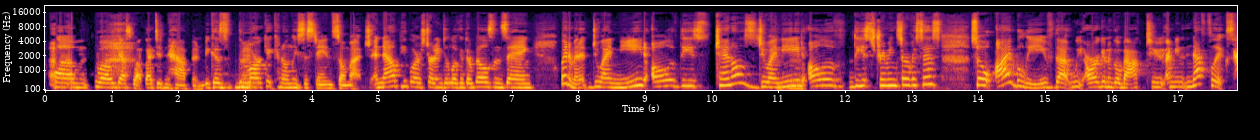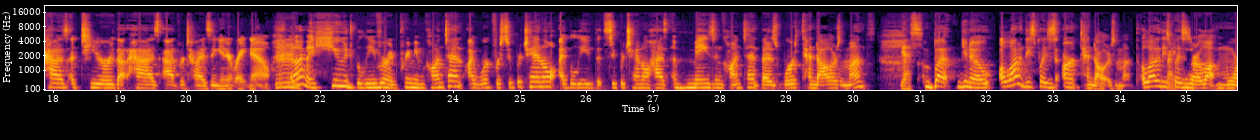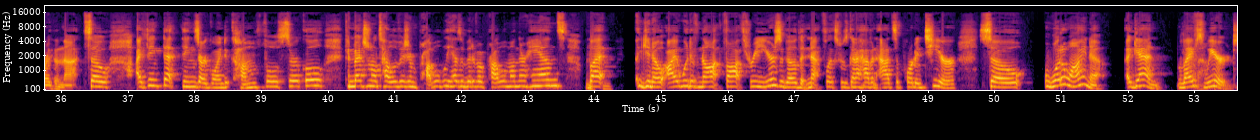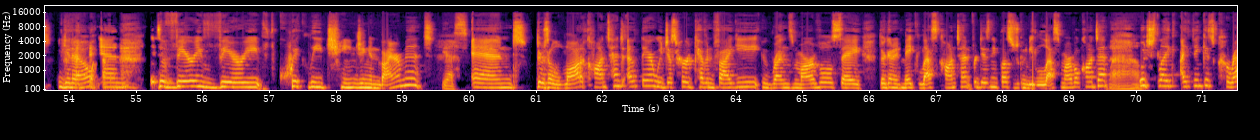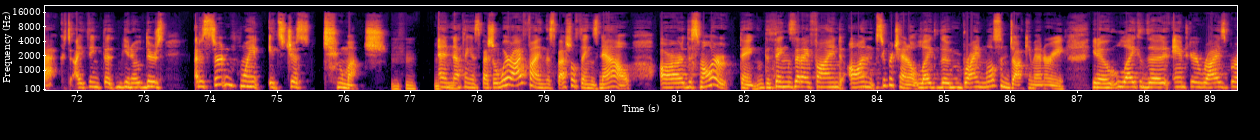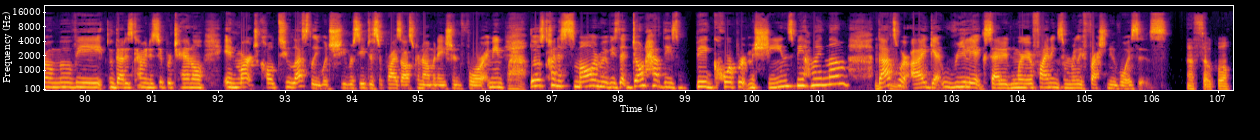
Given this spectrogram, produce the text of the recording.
Um, well, guess what? That didn't happen because the market can only sustain so much. And now people are starting to look at their bills and saying, wait a minute, do I need all of these channels? Do I need mm-hmm. all of these streaming services? So I believe that we are going to go back to, I mean, Netflix has a tier that has advertising in it right now. Mm. And I'm a huge believer in premium content. I work for Super Channel. I believe that Super Channel has amazing content that is worth $10 a month. Yes. But, you know, a lot of these places aren't $10 a month. A lot of these right. places are a lot more than that. So I think that things are going to come full circle. Conventional television probably has a bit of a problem on their hands, but. Mm-hmm you know, I would have not thought three years ago that Netflix was going to have an ad supported tier. So, what do I know? Again, life's weird, you know, and it's a very, very quickly changing environment. Yes. And there's a lot of content out there. We just heard Kevin Feige, who runs Marvel, say they're going to make less content for Disney Plus. There's going to be less Marvel content, wow. which, like, I think is correct. I think that, you know, there's at a certain point, it's just too much. Mm-hmm and mm-hmm. nothing is special. Where I find the special things now are the smaller thing, the things that I find on Super Channel, like the Brian Wilson documentary, you know, like the Andrea Riseborough movie that is coming to Super Channel in March called To Leslie, which she received a surprise Oscar nomination for. I mean, wow. those kind of smaller movies that don't have these big corporate machines behind them, that's mm-hmm. where I get really excited and where you're finding some really fresh new voices. That's so cool.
